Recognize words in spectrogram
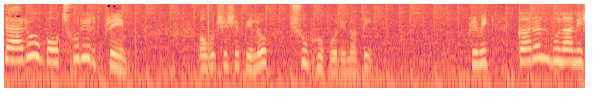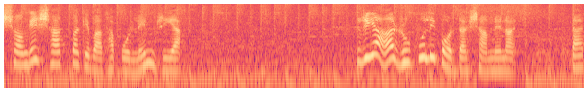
তেরো বছরের প্রেম। অবশেষে পেল শুভ পরিণতি। প্রেমিক করণ বুলানের সঙ্গে সাত পাকে বাধা পড়লেন রিয়া। রিয়া রূপলি পর্দার সামনে নয়, তার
